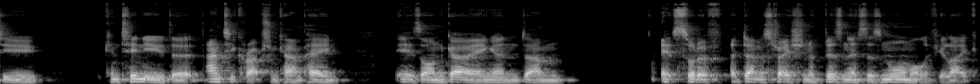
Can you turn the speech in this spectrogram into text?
to continue the anti corruption campaign is ongoing. And um, it's sort of a demonstration of business as normal, if you like.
